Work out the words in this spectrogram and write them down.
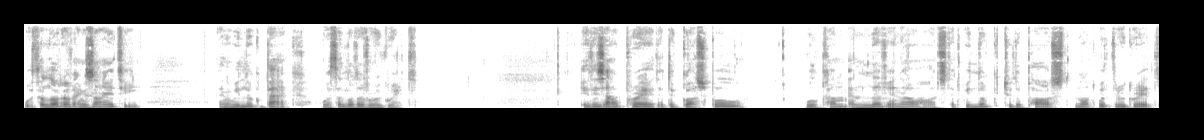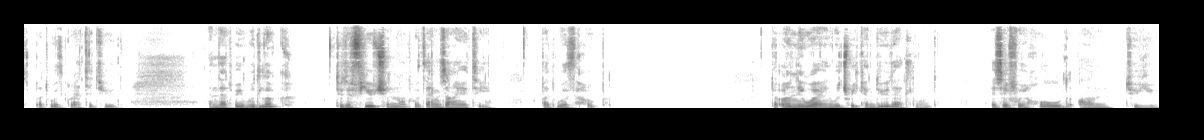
with a lot of anxiety and we look back with a lot of regret. It is our prayer that the gospel will come and live in our hearts, that we look to the past not with regret but with gratitude and that we would look to the future not with anxiety but with hope. The only way in which we can do that, Lord, is if we hold on to you.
